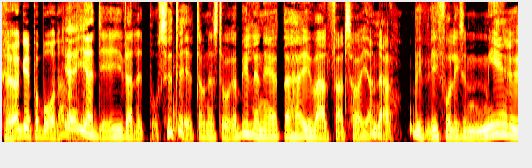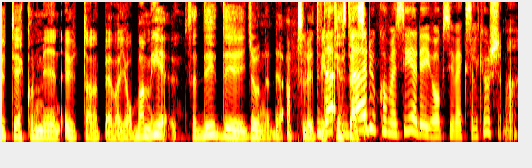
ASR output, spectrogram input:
Högre på båda? Ja, ja, det är ju väldigt positivt. Den stora bilden är att det här är välfärdshöjande. Vi, vi, får liksom mer ut i ekonomin utan att behöva jobba mer. Så det, det är grunden det absolut viktigaste. Där, där du kommer se det är ju också i växelkurserna.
